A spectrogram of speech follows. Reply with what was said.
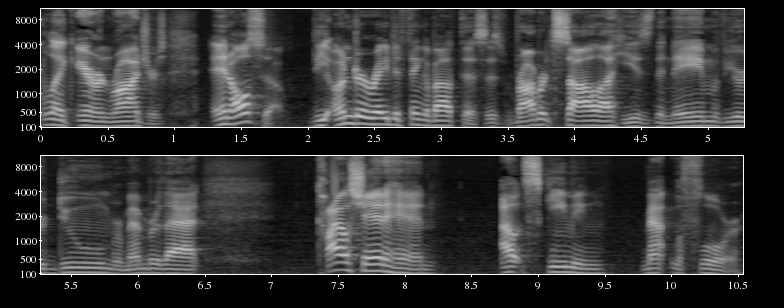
like Aaron Rodgers. And also, the underrated thing about this is Robert Saleh, he is the name of your doom. Remember that. Kyle Shanahan out scheming Matt LaFleur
